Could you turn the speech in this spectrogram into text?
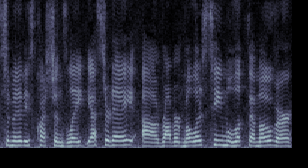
submitted these questions late yesterday. Uh, Robert Mueller's team will look them over.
